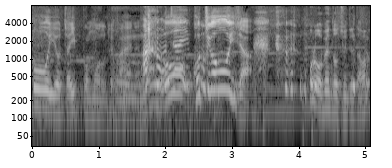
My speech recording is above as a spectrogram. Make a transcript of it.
多いお茶一本戻って帰んねんなおこっちが多いじゃん。俺お弁当ついてたわ。な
